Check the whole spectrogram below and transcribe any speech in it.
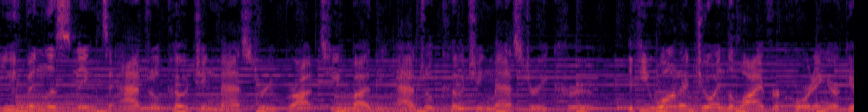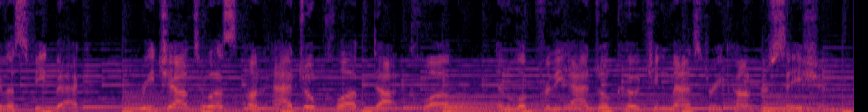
You've been listening to Agile Coaching Mastery brought to you by the Agile Coaching Mastery crew. If you want to join the live recording or give us feedback, reach out to us on agileclub.club and look for the Agile Coaching Mastery conversation.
